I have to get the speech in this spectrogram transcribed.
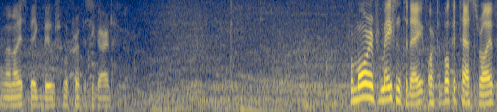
and a nice big boot with privacy guard. For more information today or to book a test drive,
